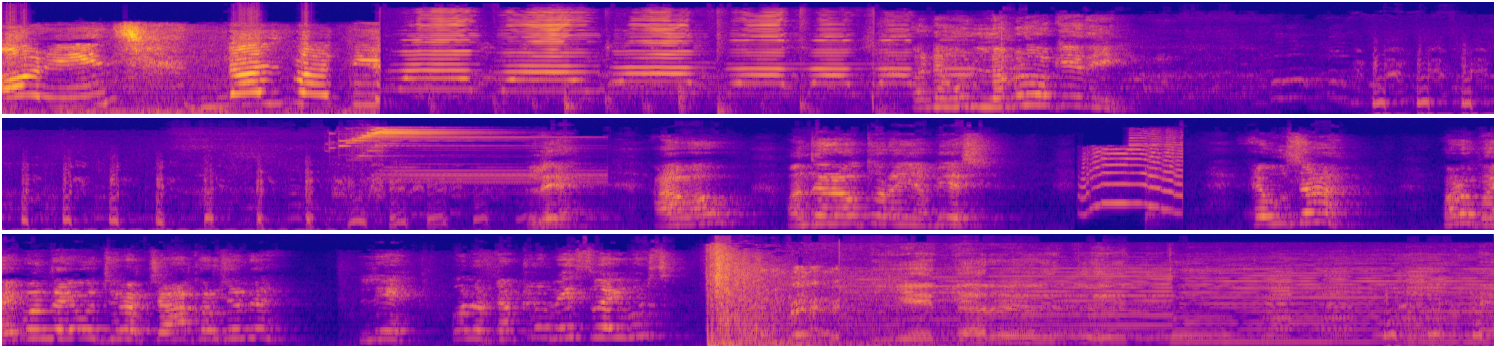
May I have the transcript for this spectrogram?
Orange. Nashpati. અને હું લંગડો કેરી લે આવ આવ અંદર આવતો રહે બેસ એ ઉષા મારો ભાઈબંધ આવ્યો જરા ચા કરજે ને. લે ઓલો ટકલો બેસવા આવ્યો છે. યે દર્દ તૂને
